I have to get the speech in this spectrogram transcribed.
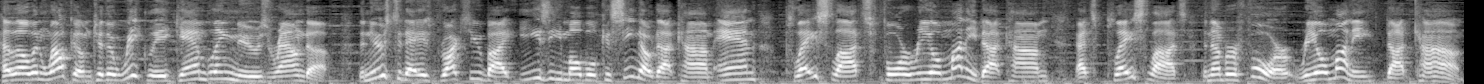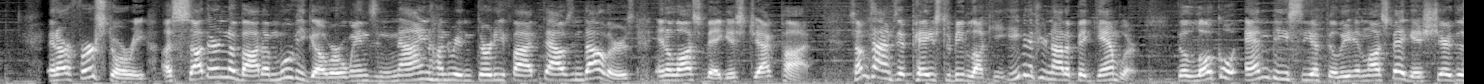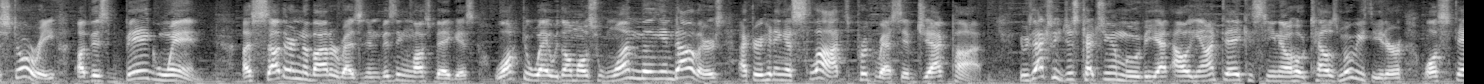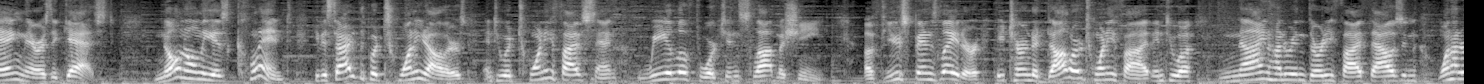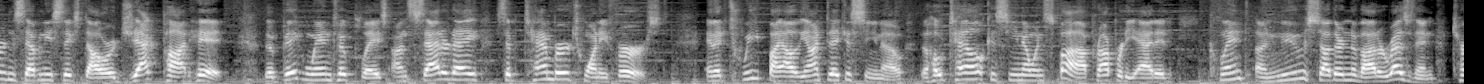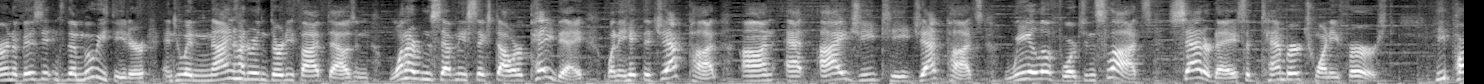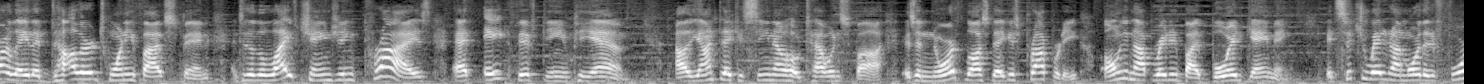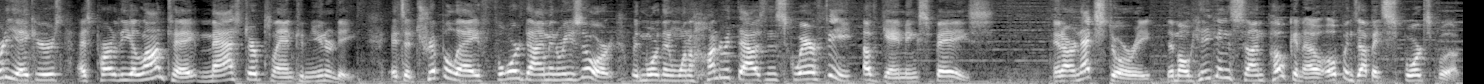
Hello and welcome to the weekly Gambling News Roundup. The news today is brought to you by EasyMobileCasino.com and PlaySlots4RealMoney.com. That's PlaySlots, the number 4, RealMoney.com. In our first story, a Southern Nevada moviegoer wins $935,000 in a Las Vegas jackpot. Sometimes it pays to be lucky, even if you're not a big gambler. The local NBC affiliate in Las Vegas shared the story of this big win. A Southern Nevada resident visiting Las Vegas walked away with almost $1 million after hitting a slots progressive jackpot. He was actually just catching a movie at Aliante Casino Hotel's movie theater while staying there as a guest. Known only as Clint, he decided to put $20 into a 25 cent Wheel of Fortune slot machine. A few spins later, he turned $1.25 into a $935,176 jackpot hit. The big win took place on Saturday, September 21st. In a tweet by Aliante Casino, the hotel, casino, and spa property added, Clint, a new Southern Nevada resident, turned a visit into the movie theater into a $935,176 payday when he hit the jackpot on at IGT Jackpots Wheel of Fortune slots Saturday, September 21st. He parlayed a $1.25 spin into the life-changing prize at 8:15 p.m. Aliante Casino Hotel and Spa is a North Las Vegas property owned and operated by Boyd Gaming. It's situated on more than 40 acres as part of the Aliante Master Plan community. It's a AAA four diamond resort with more than 100,000 square feet of gaming space. In our next story, the Mohegan Sun Pocono opens up its sports book.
